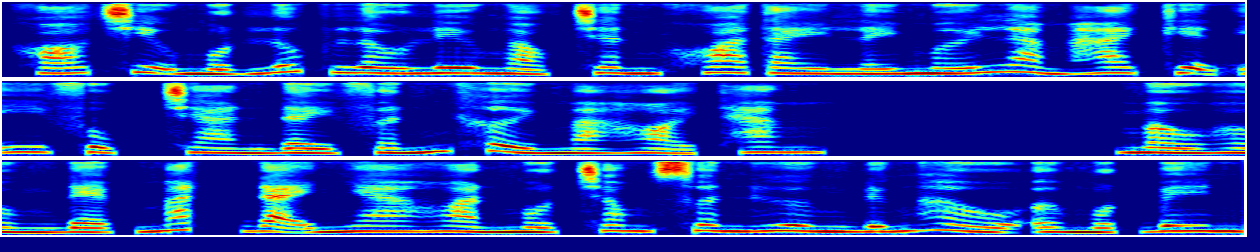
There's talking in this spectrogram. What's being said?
Khó chịu một lúc lâu Lưu Ngọc Trân khoa tay lấy mới làm hai kiện y phục tràn đầy phấn khởi mà hỏi thăm. Màu hồng đẹp mắt đại nha hoàn một trong Xuân Hương đứng hầu ở một bên,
